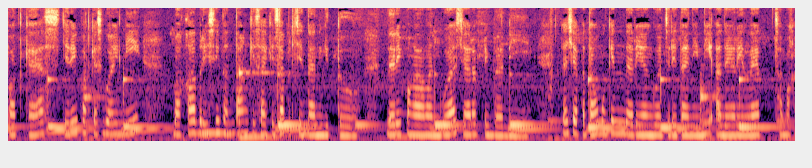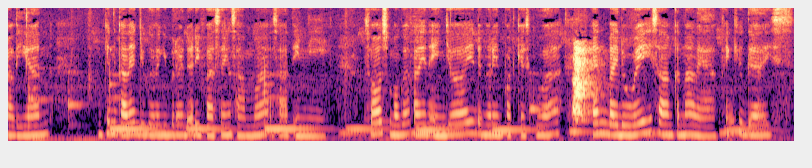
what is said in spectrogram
podcast. Jadi podcast gue ini bakal berisi tentang kisah-kisah percintaan gitu dari pengalaman gue secara pribadi. Dan siapa tahu mungkin dari yang gue ceritain ini ada yang relate sama kalian. Mungkin kalian juga lagi berada di fase yang sama saat ini. So, semoga kalian enjoy dengerin podcast gue. And by the way, salam kenal ya. Thank you guys.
